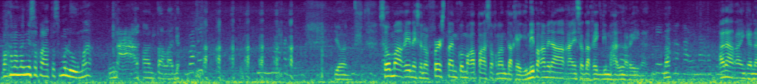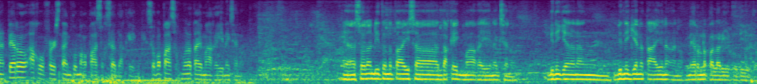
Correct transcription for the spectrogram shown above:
Baka naman yung sapatos mo luma. Naalan talaga. Bakit? Yon. So mga kinex, ano, first time ko makapasok ng Dakeg. Hindi pa kami nakakain sa Dakeg ni Mahal na Reyna. Hindi, No? nakakain na ako. Ah, nakakain ka na. Pero ako, first time ko makapasok sa Dakeg. So papasok muna tayo mga kainags, ano. Yeah, so nandito na tayo sa Dakeg mga kainags, ano. Binigyan na ng binigyan na tayo ng ano, meron na pala rito dito.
